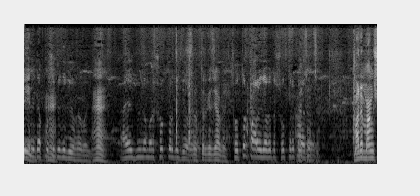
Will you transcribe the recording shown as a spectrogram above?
তিন। এটা পঁয়ষট্টি কেজি হবে ভাই। হ্যাঁ। আর এই দুই নম্বর সত্তর কেজি হবে। সত্তর কেজি হবে। সত্তর পার হয়ে যাবে তো সত্তর প্লাস আচ্ছা আচ্ছা। মানে মাংস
